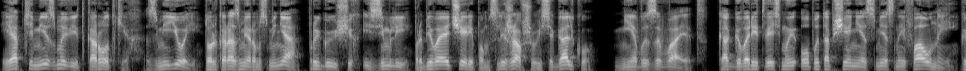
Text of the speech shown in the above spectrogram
И оптимизма вид коротких, змеей, только размером с меня, прыгающих из земли, пробивая черепом слежавшуюся гальку, не вызывает. Как говорит весь мой опыт общения с местной фауной, к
